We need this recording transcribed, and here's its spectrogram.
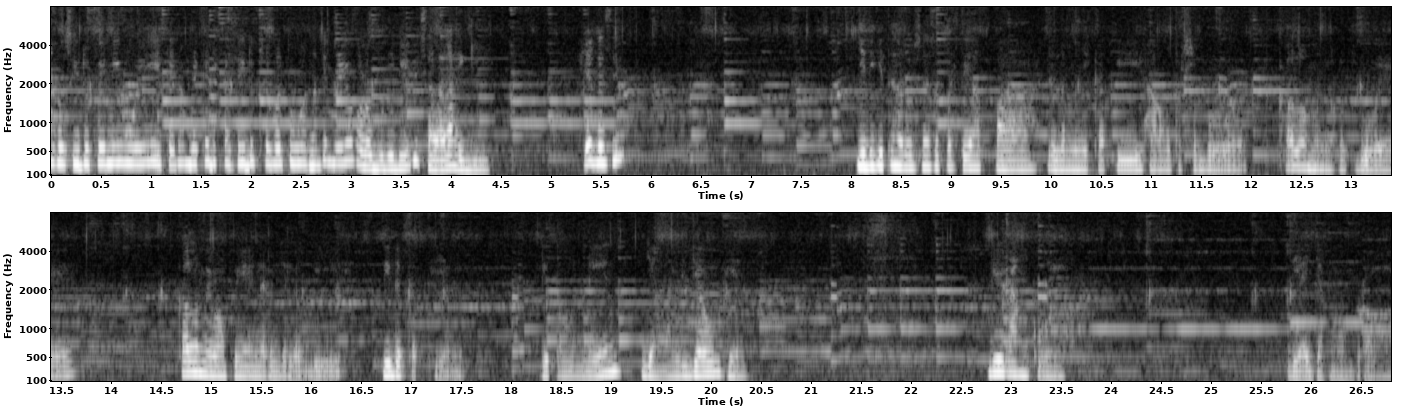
harus hidup anyway karena mereka dikasih hidup sama Tuhan. Nanti mereka kalau bunuh diri salah lagi. Ya gak sih jadi kita harusnya seperti apa dalam menyikapi hal tersebut? Kalau menurut gue kalau memang punya energi lebih dideketin ditemenin jangan dijauhin. Dirangkul. Diajak ngobrol.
